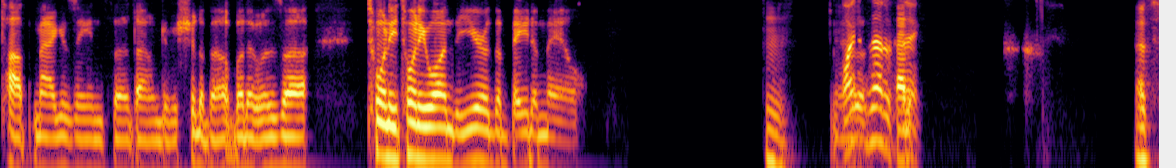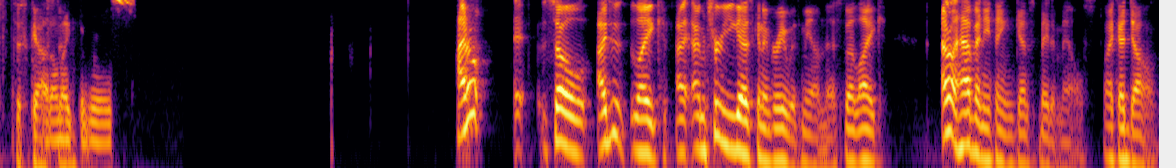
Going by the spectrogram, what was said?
top magazines that I don't give a shit about, but it was uh 2021, the year of the beta male. Hmm. Yeah, Why is that a I- thing? That's disgusting. I don't like the rules. I don't. eh, So I just like I, I'm sure you guys can agree with me on this, but like I don't have anything against beta males. Like I don't.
